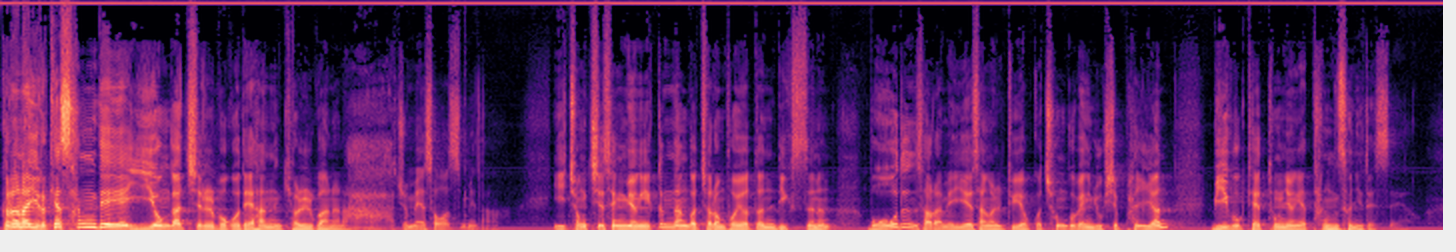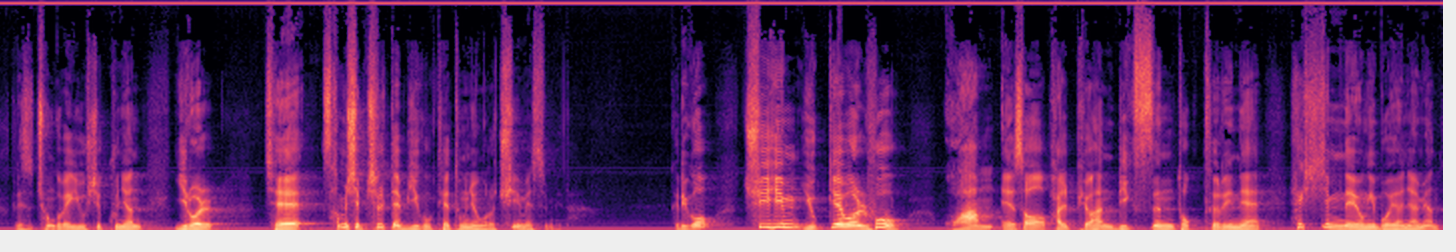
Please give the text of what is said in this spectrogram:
그러나 이렇게 상대의 이용 가치를 보고 대한 결과는 아주 매서웠습니다. 이 정치 생명이 끝난 것처럼 보였던 닉슨은 모든 사람의 예상을 뒤엎고 1968년 미국 대통령에 당선이 됐어요. 그래서 1969년 1월 제 37대 미국 대통령으로 취임했습니다. 그리고 취임 6개월 후 괌에서 발표한 닉슨 독트린의 핵심 내용이 뭐였냐면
